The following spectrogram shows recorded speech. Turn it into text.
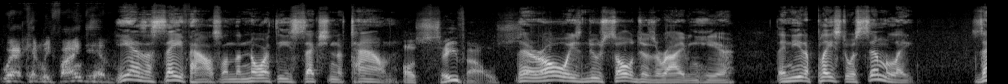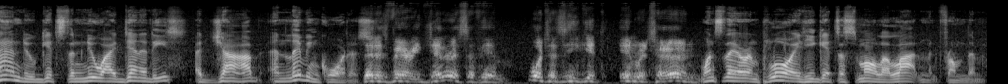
Where can we find him? He has a safe house on the northeast section of town. A safe house? There are always new soldiers arriving here. They need a place to assimilate. Zandu gets them new identities, a job, and living quarters. That is very generous of him. What does he get in return? Once they are employed, he gets a small allotment from them.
